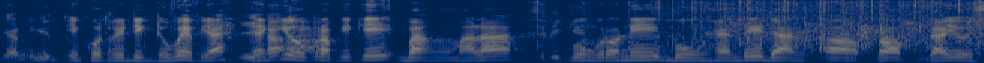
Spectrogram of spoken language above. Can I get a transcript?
kan gitu. ikut reading the wave ya. Thank you. Prof Kiki, Bang Mala, Bung Roni, Bung Henry dan eh, Prof Gayus.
